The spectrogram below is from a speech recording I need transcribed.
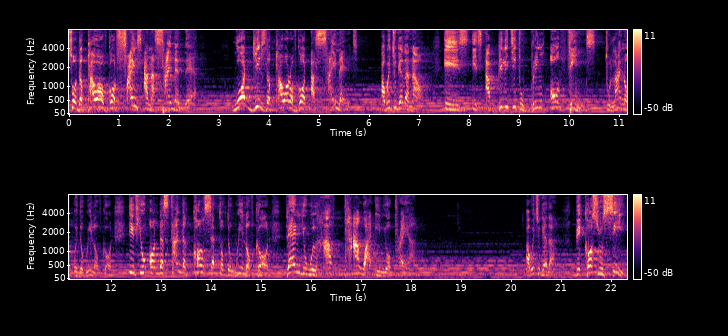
So the power of God finds an assignment there. What gives the power of God assignment are we together now is its ability to bring all things to line up with the will of God. If you understand the concept of the will of God then you will have power in your prayer are we together? Because you see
